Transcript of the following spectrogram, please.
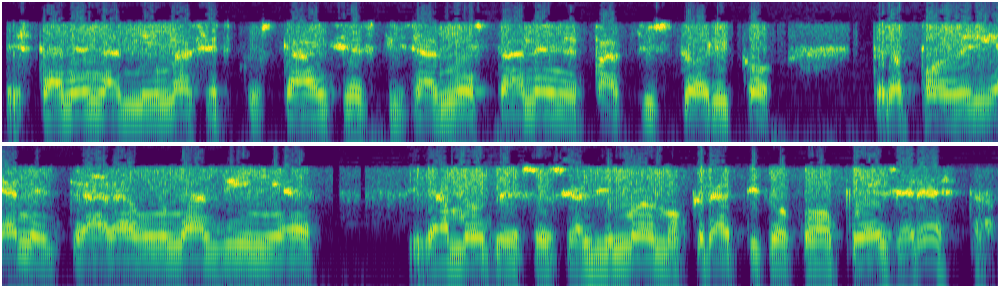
están en las mismas circunstancias, quizás no están en el pacto histórico, pero podrían entrar a una línea, digamos, de socialismo democrático como puede ser esta.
